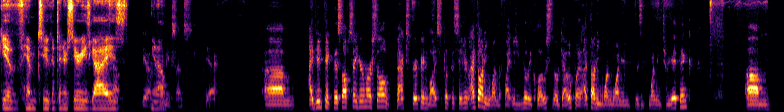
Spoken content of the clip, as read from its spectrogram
give him to contender series guys. Yeah, You know. that makes sense. Yeah. Um, I did pick this upset here, Marcel. Max Griffin by split decision. I thought he won the fight. It was really close, no doubt, but I thought he won one in was it one in three, I think. Um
